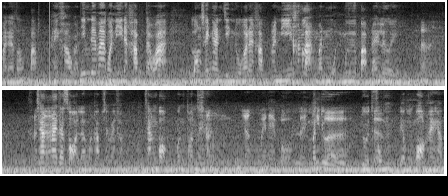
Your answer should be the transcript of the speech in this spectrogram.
มันจะต้องปรับให้เข้ากันนิ่มได้มากกว่านี้นะครับ แต่ว่าลองใช้งานจริงดูก็ได้ครับ อันนี้ข้างหลังมันหมุนมือปรับได้เลย ได้ช่างน่าจะสอนแล้วมั้งครับใช่ไหมครับ ช่างบอกเบื้องต้นไหมช่าง ยังไม่ได้บอกเลยมันอยู่อยู่ซุ้มเดี๋ยวผมบอกให้ครับ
